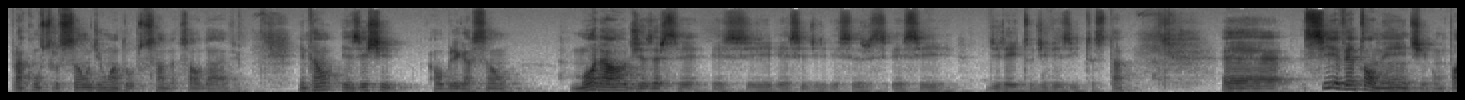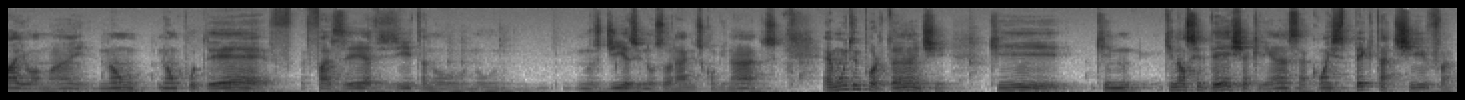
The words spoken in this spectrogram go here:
para a construção de um adulto saudável. Então, existe a obrigação moral de exercer esse, esse, esse, esse direito de visitas. Tá? É, se eventualmente um pai ou a mãe não, não puder fazer a visita no, no, nos dias e nos horários combinados, é muito importante que, que, que não se deixe a criança com a expectativa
